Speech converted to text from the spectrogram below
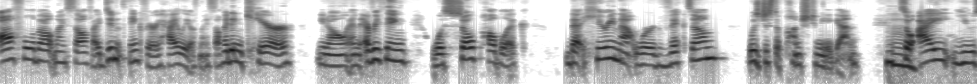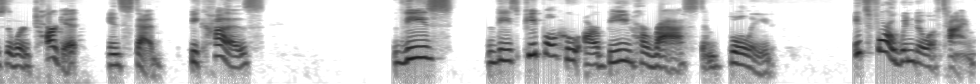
awful about myself. I didn't think very highly of myself. I didn't care, you know, and everything was so public that hearing that word victim was just a punch to me again. Mm. So I use the word target instead because these these people who are being harassed and bullied it's for a window of time.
